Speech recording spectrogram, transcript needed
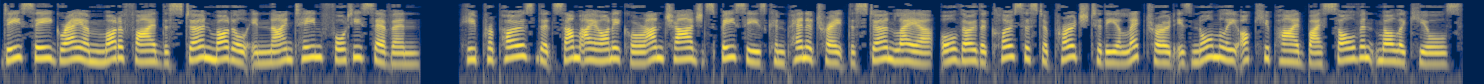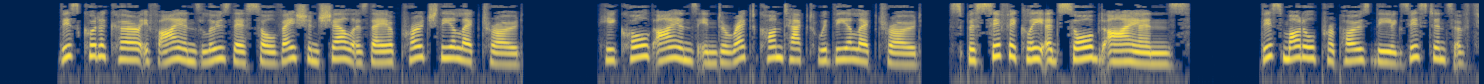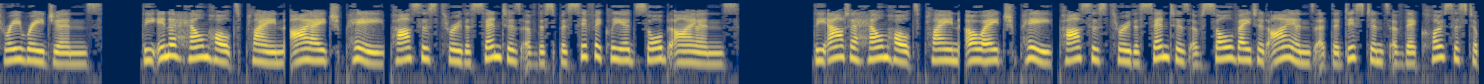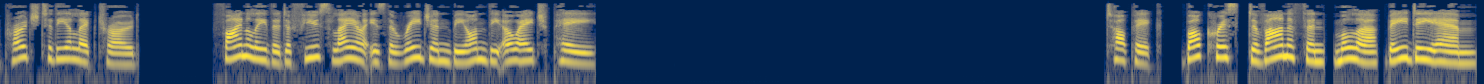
D. C. Graham modified the Stern model in 1947. He proposed that some ionic or uncharged species can penetrate the Stern layer, although the closest approach to the electrode is normally occupied by solvent molecules. This could occur if ions lose their solvation shell as they approach the electrode. He called ions in direct contact with the electrode, specifically adsorbed ions. This model proposed the existence of three regions. The inner Helmholtz plane IHP passes through the centers of the specifically adsorbed ions. The outer Helmholtz plane OHP passes through the centers of solvated ions at the distance of their closest approach to the electrode. Finally the diffuse layer is the region beyond the OHP. Topic: Bockris, Devanathan, Muller BDM.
